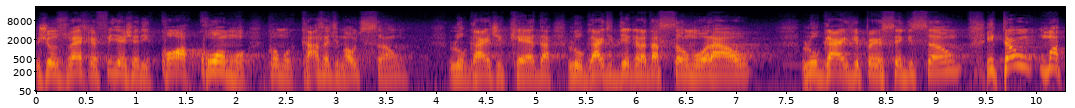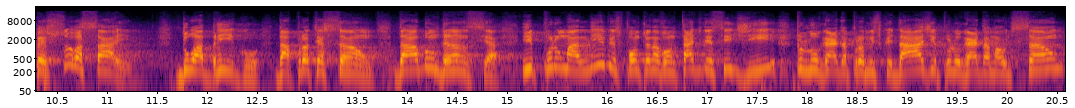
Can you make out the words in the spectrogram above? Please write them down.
Josué referia Jericó como? Como casa de maldição, lugar de queda, lugar de degradação moral, lugar de perseguição. Então, uma pessoa sai do abrigo, da proteção, da abundância, e por uma livre, espontânea vontade decide ir para o lugar da promiscuidade, para o lugar da maldição,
